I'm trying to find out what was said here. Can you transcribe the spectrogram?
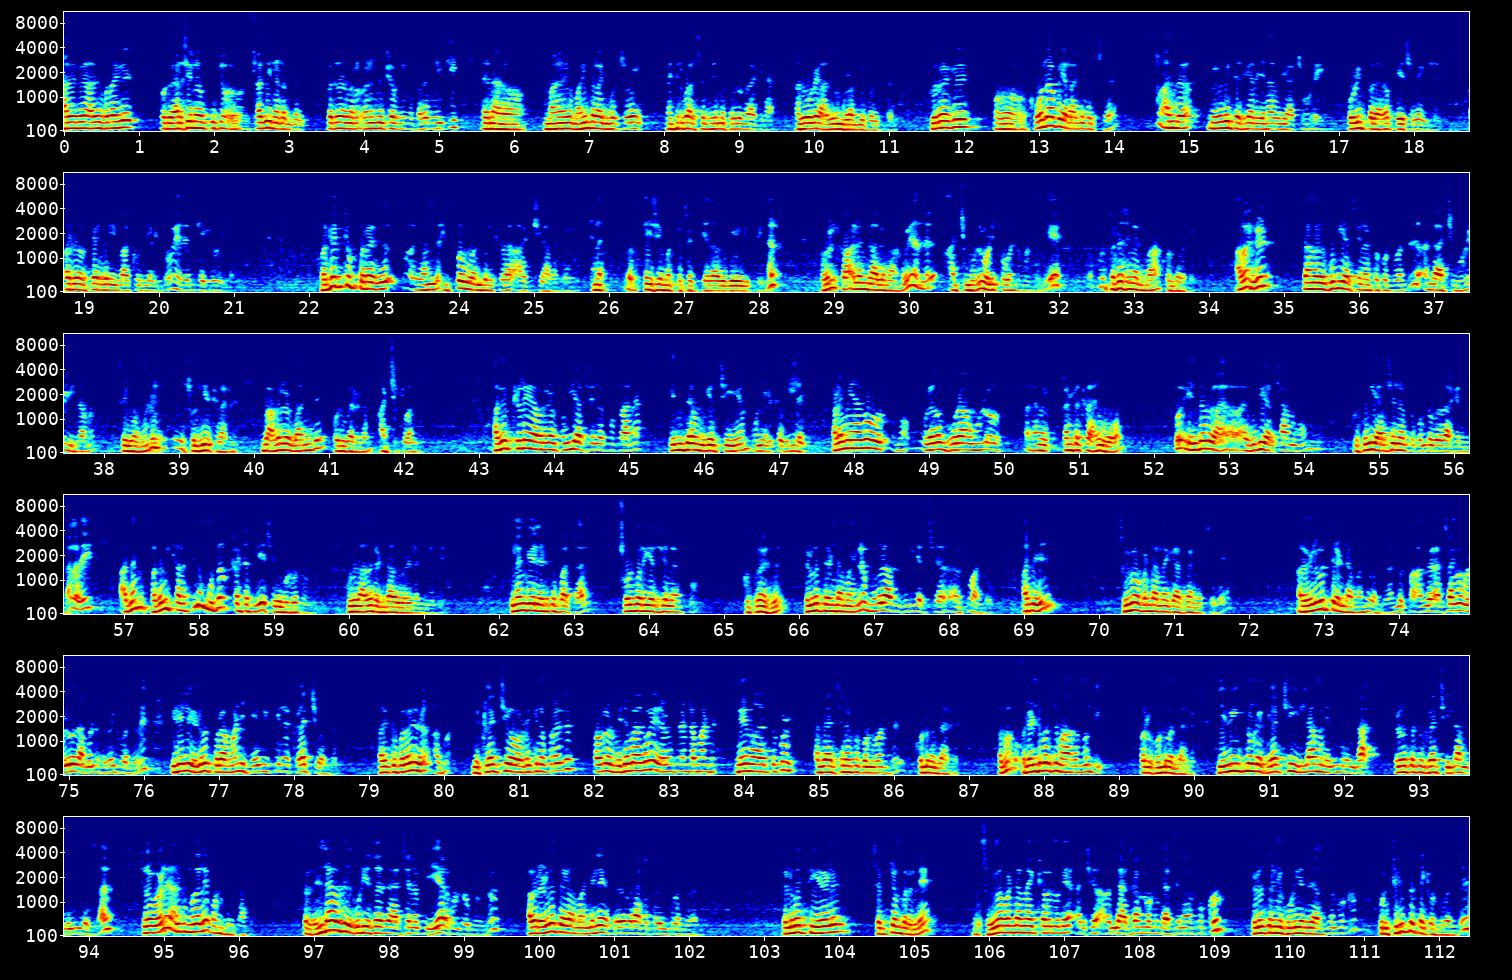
அது அது பிறகு ஒரு அரசியலமைப்பு சதி நடந்தது. பிரதமர் ரணில் விக்ரமசிங்க பதவி நீக்கி நான் ம- மஹிந்த ராஜபக்சவை மைத்திரிபால சிறிசேன பிரதமராக்கினார். அதோடு அதுவும் குழம்பி போய்விட்டது. பிறகு கோலாபய ராஜபக்ச அந்த நிறைவேற்று அதிகார ஜனாதிபதி ஆட்சி முறை ஒழிப்பதாக பேசவே இல்லை. அவர் தேர்தலில் வாக்குறுதி அளிக்கவோ எதுவும் செய்யவோ இல்லை. அதற்கு பிறகு வந்த இப்போது வந்திருக்கிற ஆட்சியாளர்கள் என தேசிய மக்கள் சக்தி அதாவது ஏவிபியினர் அவர்கள் காலங்காலமாகவே அந்த ஆட்சி முறை ஒழிக்க வேண்டும் என்பதையே பிரதேசங்கமாக கொண்டவர்கள். அவர்கள் தாங்கள் ஒரு புதிய அரசியலமைப்பை கொண்டு வந்து அந்த ஆட்சி முறை இல்லாமல் செய்வோம் என்று சொல்லியிருக்கிறார்கள். இப்போ அவர்கள் வந்து ஒரு வருடம் ஆட்சிக்கு வந்து. அதற்குள்ளே அவர்கள் புதிய அரசியலமைப்புக்கான எந்த முயற்சியையும் முன்னெடுக்கவில்லை. பழமையாக ஒரு உலகம் பூராவும் உள்ள ஒரு நாங்கள் கண்டிருக்கிற அனுபவம். எந்த ஒரு புதிய அரசாங்கமும் ஒரு புதிய அரசியலமைப்பு கொண்டு வருவதாக இருந்தால் அதை அதன் பதவிக்காலத்திலும் முதல் கட்டத்திலேயே செய்து கொள்வது உண்டு முதலாவது ரெண்டாவது வருடங்களில். இலங்கையில் எடுத்து பார்த்தால் சோல்வரி அரசியலமைப்புக்கு பிறகு எழுபத்தி ரெண்டாம் ஆண்டில் முதலாவது குடியரசு வந்தது. அது சுரிமா பண்டாரநாயக்க அரசாங்கத்திலே எழுபத்தி ரெண்டாம் ஆண்டு வந்தது. அந்த அந்த அரசாங்கம் எழுபதாம் ஆண்டு பதவிக்கு வந்தது. இடையில் எழுபத்தோராம் ஆண்டு ஜேவிபியினர் கிளர்ச்சி வந்தது. அதுக்கு பிறகு இந்த கிளர்ச்சியை ஒடுக்கின பிறகு அவர்கள் விரைவாகவே எழுபத்தி ரெண்டாம் ஆண்டு மே மாதத்துக்குள் அந்த அரசியலமைப்பை கொண்டு வந்து கொண்டு வந்தார்கள். அப்போ ரெண்டு வருஷம் ஆக முந்தி அவர்கள் கொண்டு வந்தார்கள். ஜேவிபியினுடைய கிளர்ச்சி இல்லாமல் இருந்திருந்தால் எழுபத்தெட்டு கிளர்ச்சி இல்லாமல் இருந்திருந்தால் சில வேளை அதுக்கு முதலே கொண்டு வந்திருப்பார்கள். இப்போ ரெண்டாவது குடியரசு அரசியலமைப்பு ஏஆர் கொண்டு வரும் பொழுது அவர் எழுபத்தேழாம் ஆண்டிலே பிரதமராக பதவிக்கு வந்தவர். எழுபத்தி ஏழு செப்டம்பரிலே சினிமா பண்டநாயக்காவினுடைய அரசியல் அந்த அரசாங்கம் கொண்டு அரசியலமைப்புக்கும் அரசியலமைப்புக்கு எழுபத்தி ரெண்டு குடியரசு அரசியலமைப்புக்கு ஒரு திருத்தத்தை கொண்டு வந்து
